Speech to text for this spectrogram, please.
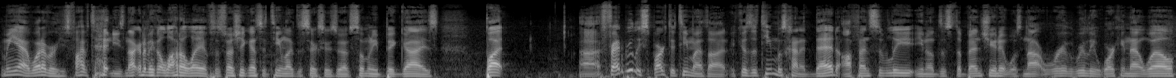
I mean, yeah, whatever. He's five ten. He's not going to make a lot of layups, especially against a team like the Sixers who have so many big guys. But uh, Fred really sparked the team, I thought, because the team was kind of dead offensively. You know, this, the bench unit was not re- really working that well.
